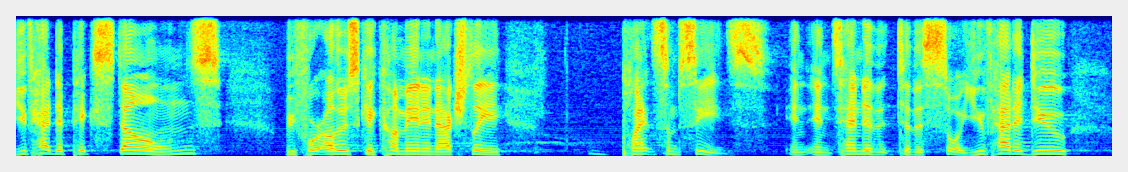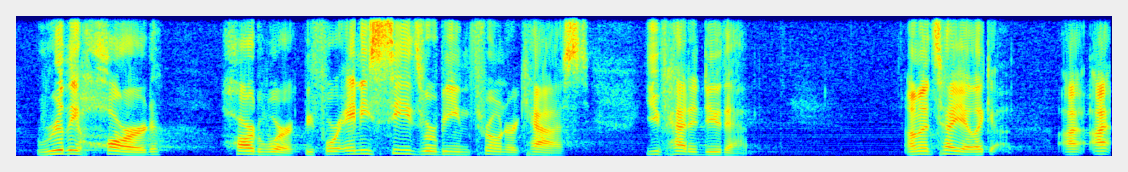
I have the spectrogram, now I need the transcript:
You've had to pick stones before others could come in and actually plant some seeds and, and tend to the, to the soil. You've had to do really hard, hard work before any seeds were being thrown or cast. You've had to do that. I'm going to tell you, like, I,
